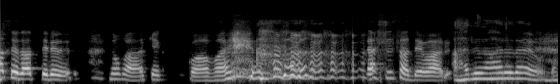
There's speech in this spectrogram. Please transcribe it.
ーってなってるのが結構甘い らしさではある。あるあるだよね。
